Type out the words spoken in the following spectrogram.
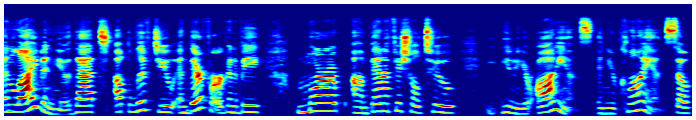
enliven you, that uplift you, and therefore are going to be more um, beneficial to you know your audience and your clients. So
